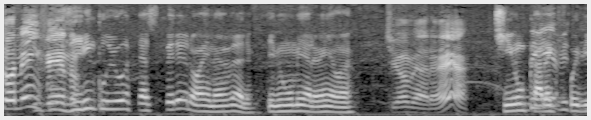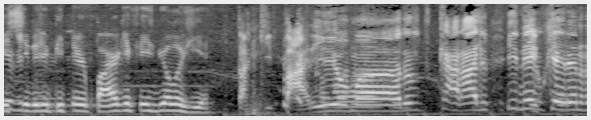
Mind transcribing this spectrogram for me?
Tô nem vendo. Inclusive incluiu até super-herói, né, velho? Teve um Homem-Aranha lá. Tinha Homem-Aranha? Tinha um cara Teve, que foi teve, vestido teve, de Peter Parker e fez biologia. Tá que pariu, mano. Caralho. E nego querendo.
